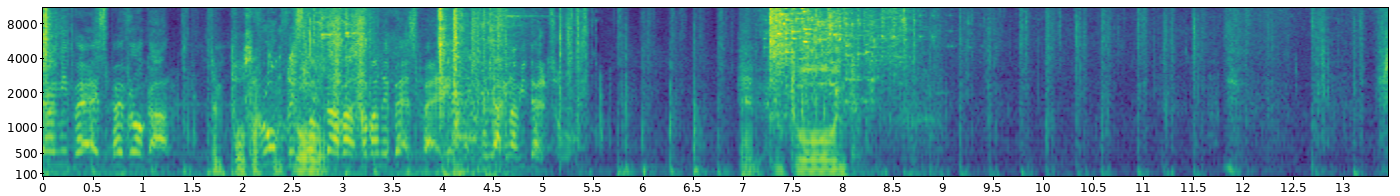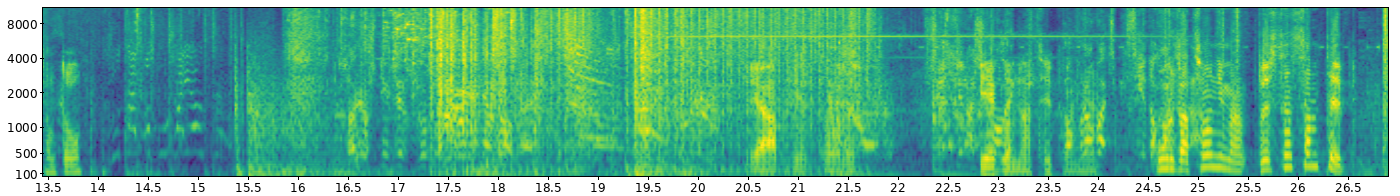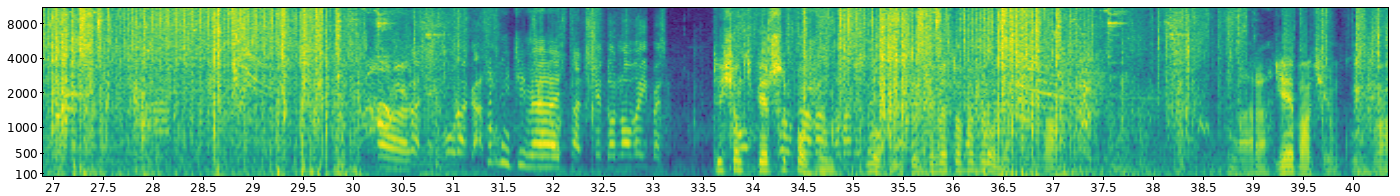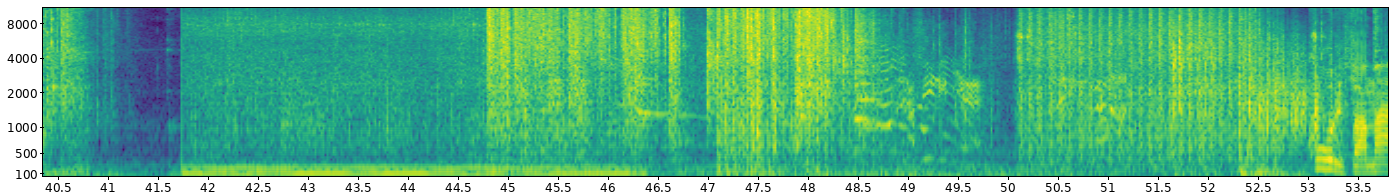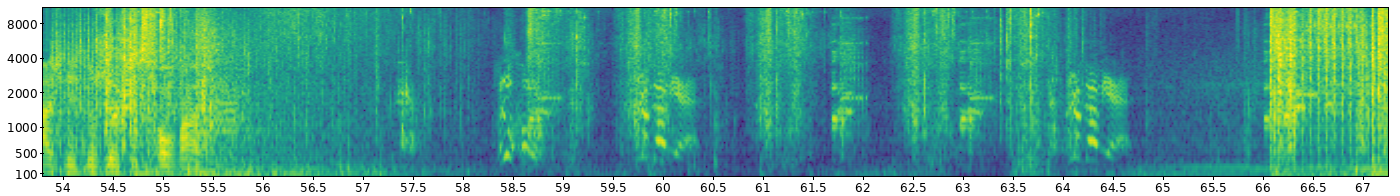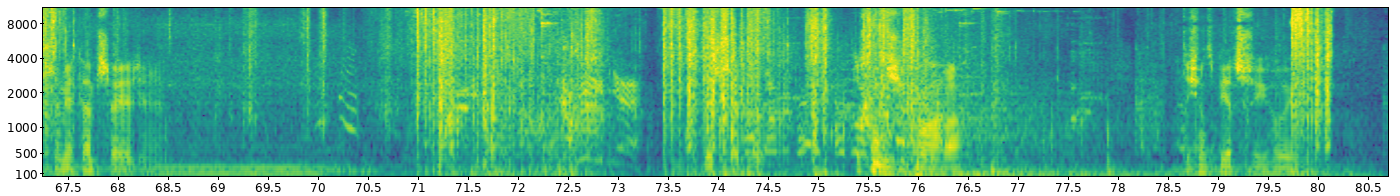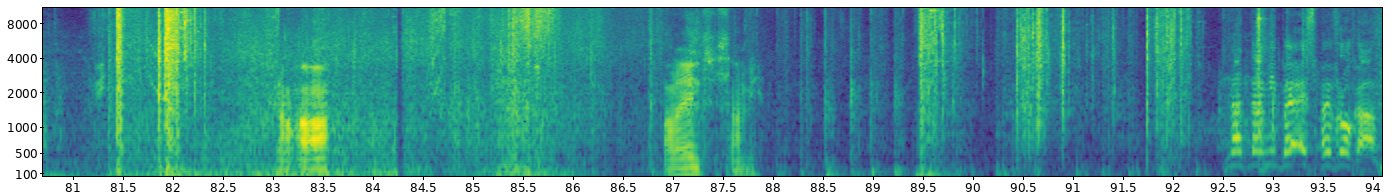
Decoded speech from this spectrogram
Nad nami BSP wroga. Jestem poza Wróg kontrolą. zaawansowany BSP. Jesteśmy jak na widelcu. Wiem, joint. Są tu. Sojuszniczy zrzut uzbrojenia w drodze. Ja pierdolę. Wszyscy nasi Biegłem na typa, nie? Kurwa, co oni ma? To jest ten sam typ. Gazu. Pewnie teammate. Przedostać się do nowej bez... 1001 poziom. Znów, i te fioletowe bronie, kurwa. Nara. Jebać ją, kurwa. Kurwa, mać, nie zdążyłem się schować. Jeszcze mnie ten przejedzie, nie? Jeszcze coś. To są ci Kurwa. kurwa. 1001 i chuj. Aha. Maleńcy sami. Nad nami BSP wroga.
